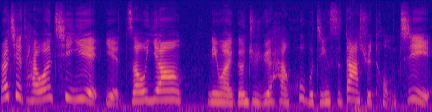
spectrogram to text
而且台湾企业也遭殃。另外，根据约翰霍普金斯大学统计，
